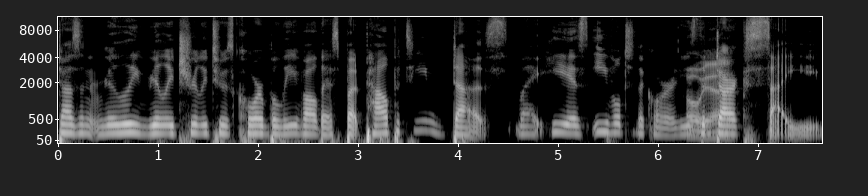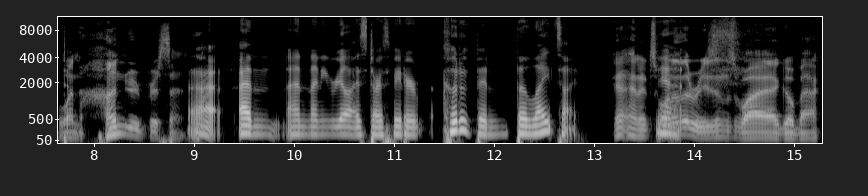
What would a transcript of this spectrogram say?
doesn't really really truly to his core believe all this but palpatine does like he is evil to the core he's Oh, the yeah. dark side One hundred percent. uh, and and then he realized darth vader could have been the light side Yeah, and it's one of the reasons why I go back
